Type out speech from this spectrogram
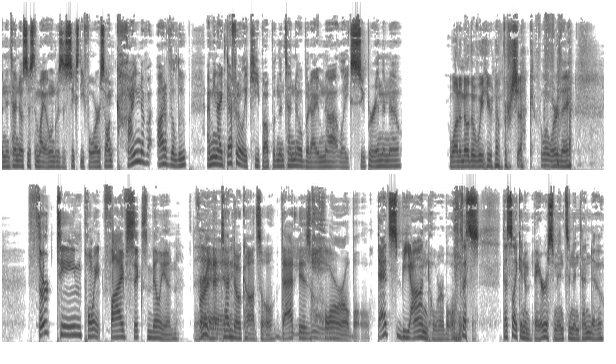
Nintendo system I owned was a 64, so I'm kind of out of the loop. I mean, I definitely keep up with Nintendo, but I'm not like super in the know. Want to know the Wii U number, Jacques? What were they? 13.56 million for a Nintendo console. That is Yeah. horrible. That's beyond horrible. That's that's like an embarrassment to Nintendo.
